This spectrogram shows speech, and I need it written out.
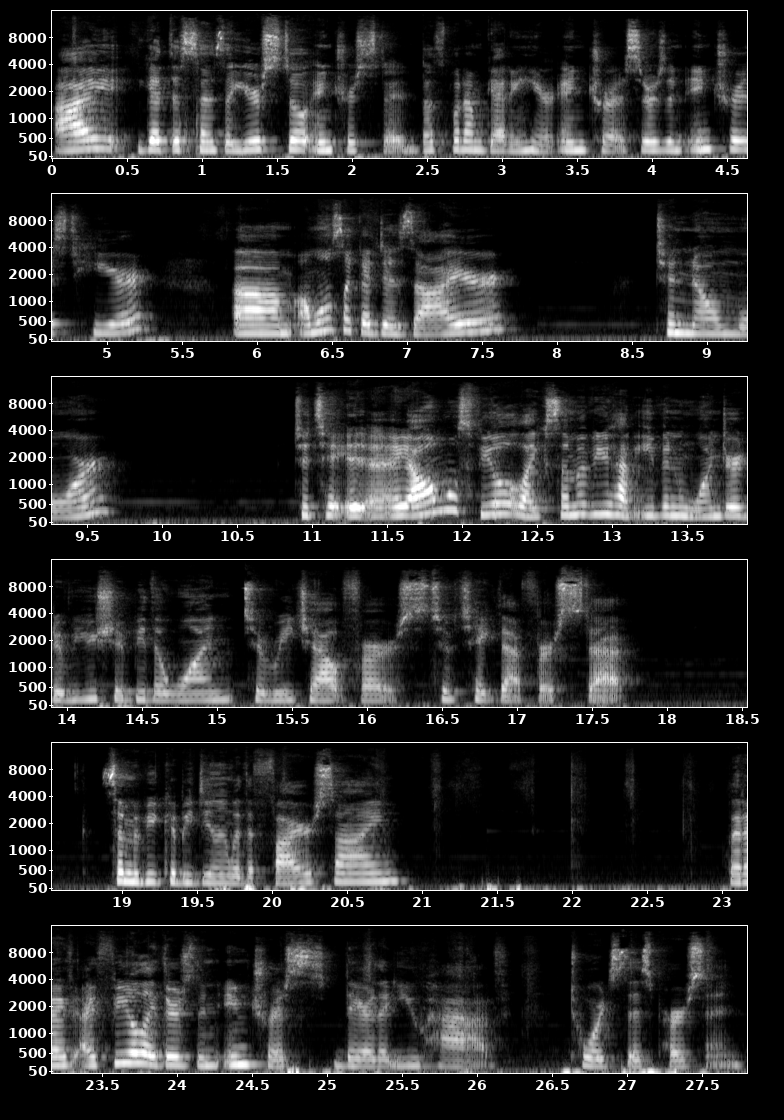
I get the sense that you're still interested. That's what I'm getting here. Interest. There's an interest here, um, almost like a desire to know more to take I almost feel like some of you have even wondered if you should be the one to reach out first, to take that first step. Some of you could be dealing with a fire sign. But I, I feel like there's an interest there that you have towards this person.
